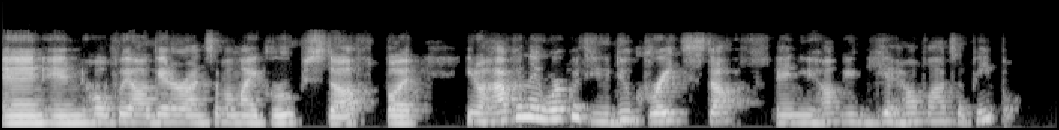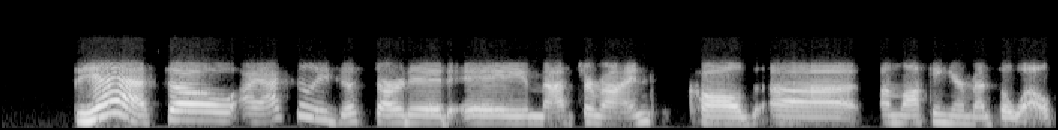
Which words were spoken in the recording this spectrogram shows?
and and hopefully i'll get her on some of my group stuff but you know how can they work with you you do great stuff and you help you can help lots of people yeah so i actually just started a mastermind called uh unlocking your mental wealth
